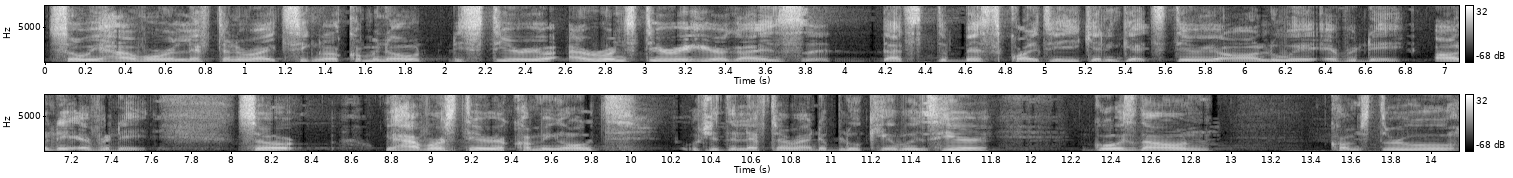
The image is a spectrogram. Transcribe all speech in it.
So we have our left and right signal coming out. The stereo. I run stereo here, guys. That's the best quality you can get. Stereo all the way, every day, all day, every day. So we have our stereo coming out, which is the left and right. The blue cable is here, goes down, comes through,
